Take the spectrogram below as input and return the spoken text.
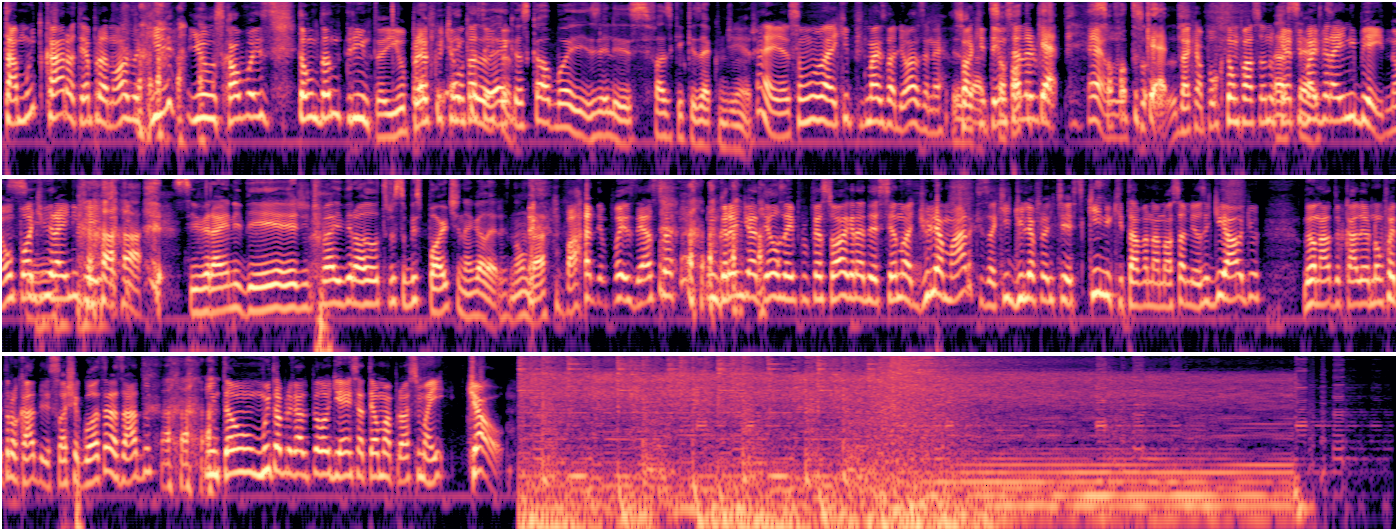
tá muito caro até pra nós aqui. e os Cowboys estão dando 30. E o Prescott é não que, tá é aceitando. que os Cowboys, eles fazem o que quiser com dinheiro. É, são a equipe mais valiosa, né? Só Exato. que tem Só um falta salary o cap. É, Só o- falta o cap. Daqui a pouco estão passando o Tá cap e vai certo. virar NBA. Não pode Sim. virar NBA. Se virar NBA, aí a gente vai virar outro subesporte, né, galera? Não dá. Bah, depois dessa, um grande adeus aí pro pessoal, agradecendo a Julia Marques aqui, Julia Franceschini, que tava na nossa mesa de áudio. Leonardo Kaller não foi trocado, ele só chegou atrasado. Então, muito obrigado pela audiência, até uma próxima aí. Tchau!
